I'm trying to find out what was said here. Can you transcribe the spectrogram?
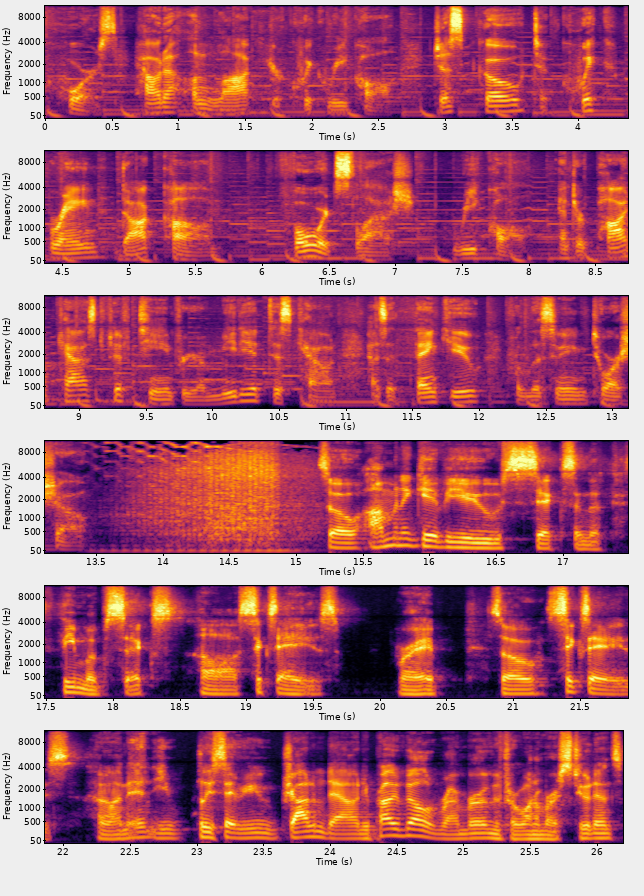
course, How to Unlock Your Kwik Recall. Just go to kwikbrain.com forward slash recall. Enter podcast 15 for your immediate discount as a thank you for listening to our show. So I'm going to give you six in the theme of six, uh, six A's, right? So six A's. and you please say you jot them down. You probably be able to remember them if you're one of our students.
